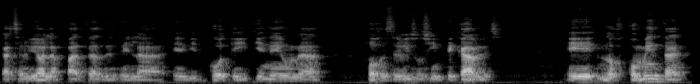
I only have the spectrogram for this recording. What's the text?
que ha servido a la patria desde la eh, DIRCOTE y tiene una foja de servicios impecables, eh, nos comenta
